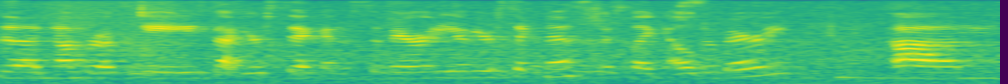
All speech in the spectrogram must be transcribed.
the number of days that you're sick and the severity of your sickness, just like elderberry. Um,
